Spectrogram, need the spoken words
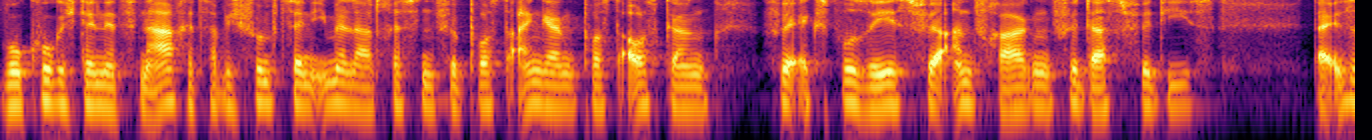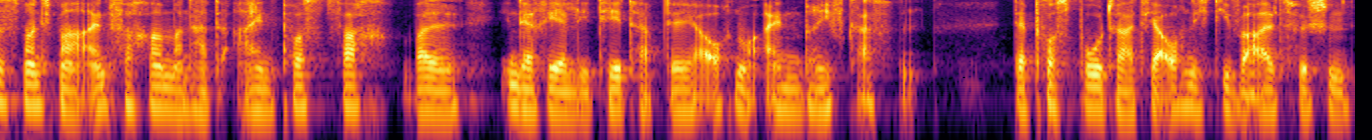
wo gucke ich denn jetzt nach? Jetzt habe ich 15 E-Mail-Adressen für Posteingang, Postausgang, für Exposés, für Anfragen, für das, für dies. Da ist es manchmal einfacher, man hat ein Postfach, weil in der Realität habt ihr ja auch nur einen Briefkasten. Der Postbote hat ja auch nicht die Wahl zwischen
